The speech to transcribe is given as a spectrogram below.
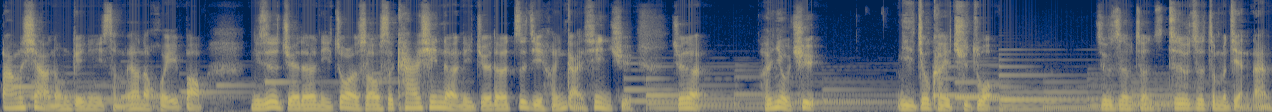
当下能给你什么样的回报，你是觉得你做的时候是开心的，你觉得自己很感兴趣，觉得很有趣，你就可以去做，就这这这就是这么简单。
